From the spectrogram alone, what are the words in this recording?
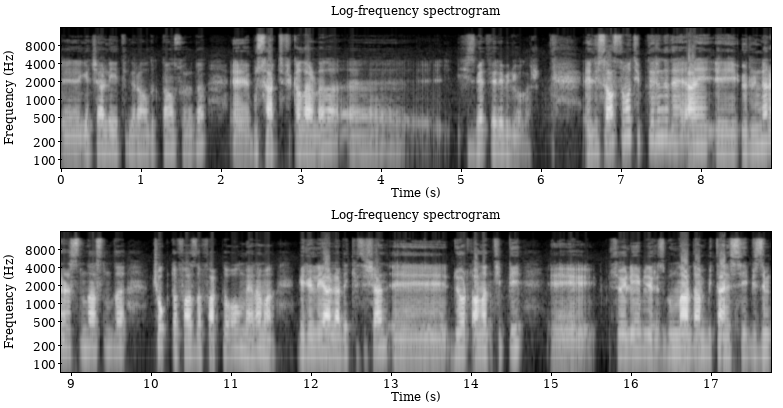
e, geçerli eğitimleri aldıktan sonra da e, bu sertifikalarla da e, hizmet verebiliyorlar. E, lisanslama tiplerinde de yani e, ürünler arasında aslında çok da fazla farklı olmayan ama belirli yerlerde kesişen e, dört ana tipi e, söyleyebiliriz. Bunlardan bir tanesi bizim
